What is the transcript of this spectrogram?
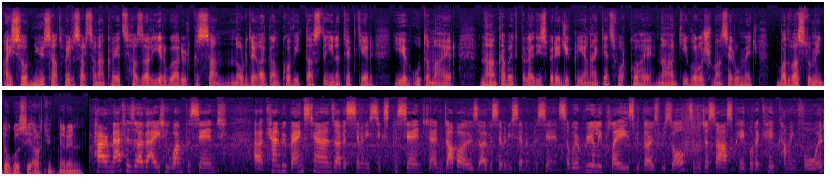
Այսօր South Wales արձանագրեց 1220 նոր դեղական COVID-19 դեպքեր եւ 8 մահեր։ Նահանգապետ Կլադիս Պերեջիկլյան հայտնեց, որ կոհե նահանգի որոշ մասերու մեջ բադվաստումի դոգոսի արդյունքներ են։ Parramatta's over 81%, uh, Canterbury Bankstown's over 76% and Dubbo's over 77%. So we're really pleased with those results and we just ask people to keep coming forward.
